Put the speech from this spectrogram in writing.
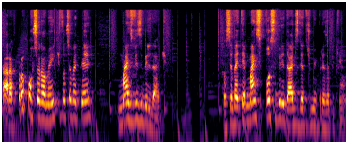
Cara, proporcionalmente você vai ter mais visibilidade você vai ter mais possibilidades dentro de uma empresa pequena.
